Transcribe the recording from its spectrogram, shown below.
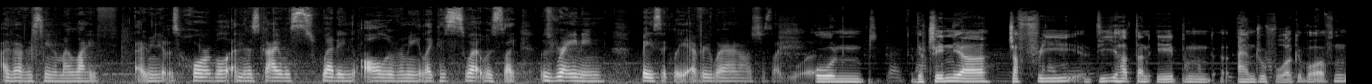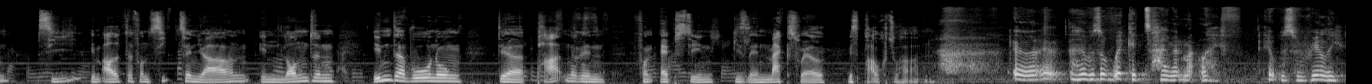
I've ever seen in my life. I mean, it was horrible, and this guy was sweating all over me. Like his sweat was like it was raining basically everywhere, and I was just like. Und Virginia Jeffrey, die hat dann eben Andrew vorgeworfen, sie im Alter von 17 Jahren in London in der Wohnung der Partnerin von Epstein, Ghislaine Maxwell, missbraucht zu haben. It was a wicked time in my life. It was a really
